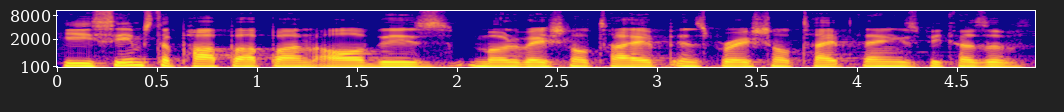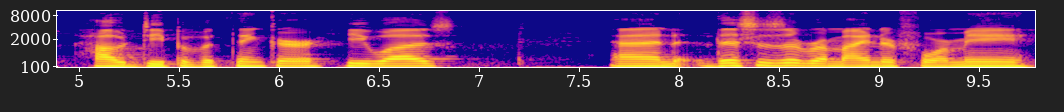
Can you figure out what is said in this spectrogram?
he seems to pop up on all of these motivational type, inspirational type things because of how deep of a thinker he was. And this is a reminder for me,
